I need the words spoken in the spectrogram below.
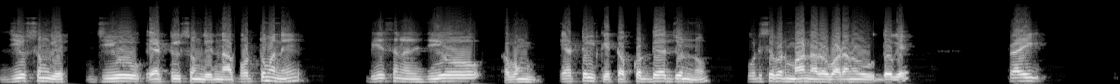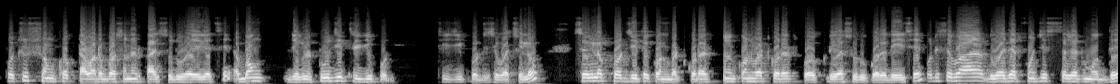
জিওর সঙ্গে, জিও এয়ারটেল সঙ্গে না, বর্তমানে বিএসএনএল জিও এবং এয়ারটেলকে টক্কর দেওয়ার জন্য পরিষেবার মান আরও বাড়ানোর উদ্যোগে প্রায় প্রচুর সংখ্যক টাওয়ার বসানোর কাজ শুরু হয়ে গেছে এবং যেগুলো two G three G three G পরিষেবা ছিল। সেগুলো ফোর জিতে কনভার্ট করার কনভার্ট করার প্রক্রিয়া শুরু করে দিয়েছে। পরিষেবা দু হাজার পঁচিশ সালের মধ্যে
